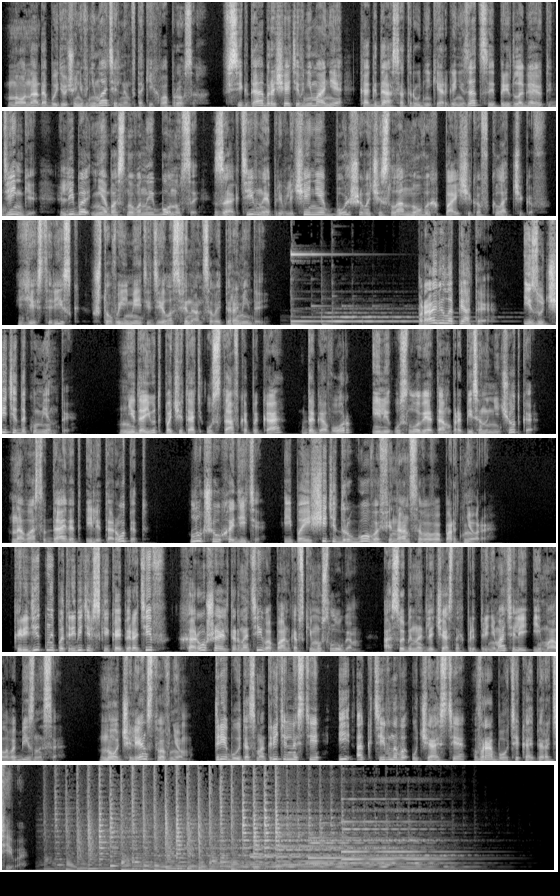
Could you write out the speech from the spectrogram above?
Но надо быть очень внимательным в таких вопросах. Всегда обращайте внимание, когда сотрудники организации предлагают деньги либо необоснованные бонусы за активное привлечение большего числа новых пайщиков-вкладчиков. Есть риск, что вы имеете дело с финансовой пирамидой. Правило пятое. Изучите документы. Не дают почитать устав КПК, договор или условия там прописаны нечетко, на вас давят или торопят? Лучше уходите и поищите другого финансового партнера. Кредитный потребительский кооператив – хорошая альтернатива банковским услугам, особенно для частных предпринимателей и малого бизнеса. Но членство в нем требует осмотрительности и активного участия в работе кооператива.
